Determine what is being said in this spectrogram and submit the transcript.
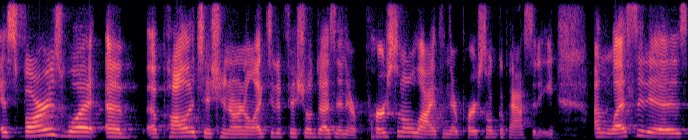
as far as what a, a politician or an elected official does in their personal life in their personal capacity, unless it is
